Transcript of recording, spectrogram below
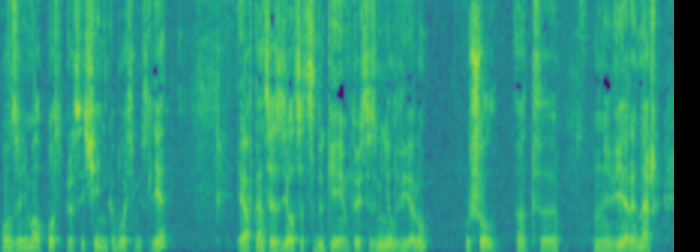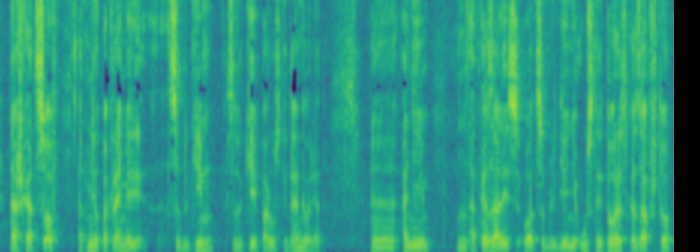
Он занимал пост первосвященника 80 лет, а в конце сделался цадукеем, то есть изменил веру, ушел от э, веры наших, наших отцов, отменил, по крайней мере, садуким, садукей по-русски, да, говорят, э, они отказались от соблюдения устной Торы, сказав, что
